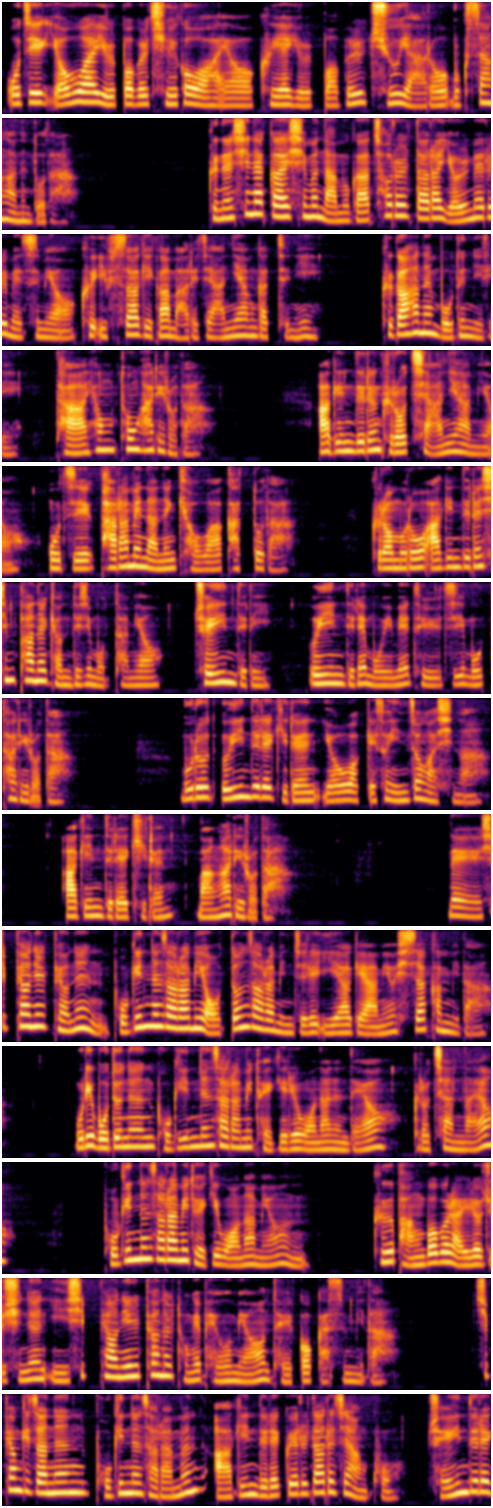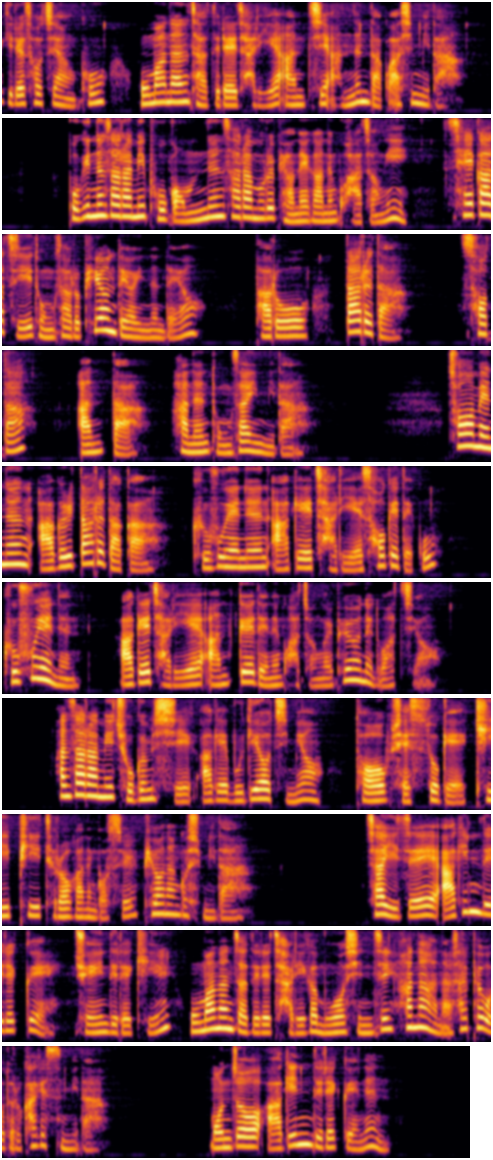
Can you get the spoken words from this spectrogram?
오직 여호와의 율법을 즐거워하여 그의 율법을 주야로 묵상하는도다. 그는 시냇가에 심은 나무가 철을 따라 열매를 맺으며 그 잎사귀가 마르지 아니함 같으니 그가 하는 모든 일이 다 형통하리로다. 악인들은 그렇지 아니하며 오직 바람에 나는 겨와 같도다. 그러므로 악인들은 심판을 견디지 못하며 죄인들이 의인들의 모임에 들지 못하리로다. 무릇 의인들의 길은 여호와께서 인정하시나 악인들의 길은 망하리로다. 네, 시편 1편은 복 있는 사람이 어떤 사람인지를 이야기하며 시작합니다. 우리 모두는 복 있는 사람이 되기를 원하는데요. 그렇지 않나요? 복 있는 사람이 되기 원하면 그 방법을 알려주시는 이 시편 1편을 통해 배우면 될 것 같습니다. 시편 기자는 복 있는 사람은 악인들의 꾀를 따르지 않고 죄인들의 길에 서지 않고 오만한 자들의 자리에 앉지 않는다고 하십니다. 복 있는 사람이 복 없는 사람으로 변해가는 과정이 세 가지 동사로 표현되어 있는데요. 바로 따르다, 서다, 앉다 하는 동사입니다. 처음에는 악을 따르다가 그 후에는 악의 자리에 서게 되고 그 후에는 악의 자리에 앉게 되는 과정을 표현해 놓았지요. 한 사람이 조금씩 악에 무디어지며 더욱 죄 속에 깊이 들어가는 것을 표현한 것입니다. 자, 이제 악인들의 꾀, 죄인들의 길, 오만한 자들의 자리가 무엇인지 하나하나 살펴보도록 하겠습니다. 먼저 악인들의 꾀는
